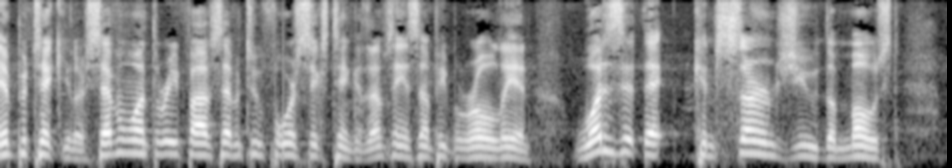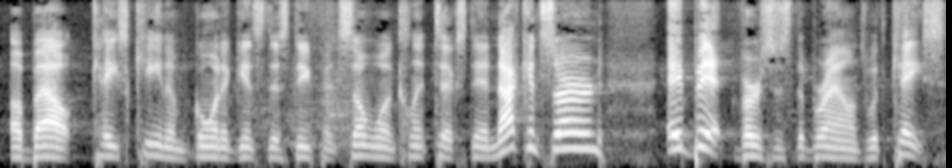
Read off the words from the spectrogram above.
in particular, 713 572 4610, because I'm seeing some people roll in. What is it that concerns you the most about Case Keenum going against this defense? Someone, Clint, text in. Not concerned a bit versus the Browns with Case.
